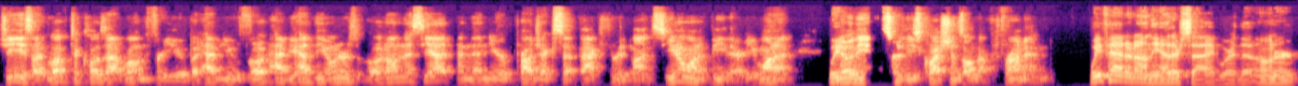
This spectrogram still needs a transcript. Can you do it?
geez, I'd love to close that loan for you, but have you vote have you had the owners vote on this yet? And then your project set back three months. You don't want to be there. You want to We- know the answer to these questions on the front end. We've had it on the other side where the owner,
